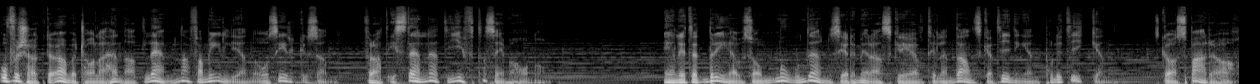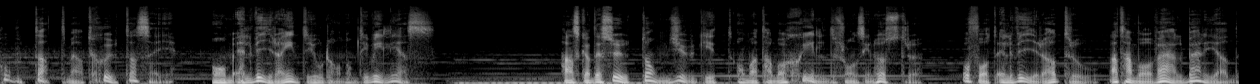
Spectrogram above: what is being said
och försökte övertala henne att lämna familjen och cirkusen för att istället gifta sig med honom. Enligt ett brev som modern sedermera skrev till den danska tidningen Politiken ska Sparre ha hotat med att skjuta sig om Elvira inte gjorde honom till viljes. Han ska dessutom ljugit om att han var skild från sin hustru och fått Elvira att tro att han var välbärgad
